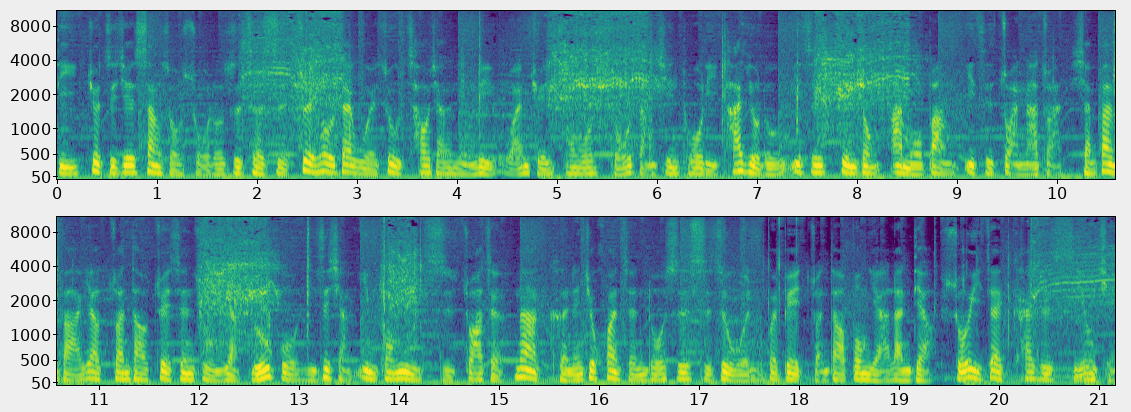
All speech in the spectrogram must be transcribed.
低，就直接上手锁螺丝测试，最后在尾数超强扭力完全从我手掌心脱离，它有如一支电动按摩棒，一直转啊转。想办法要钻到最深处一样。如果你是想硬碰硬死抓着，那可能就换成螺丝十字纹会被转到崩牙烂掉。所以在开始使用前，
